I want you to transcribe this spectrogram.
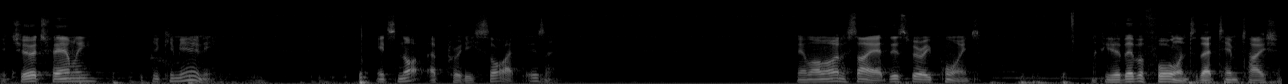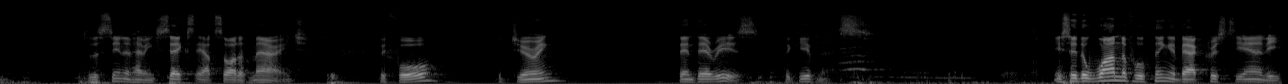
your church family, your community. It's not a pretty sight, is it? Now, I want to say at this very point if you have ever fallen to that temptation, to the sin of having sex outside of marriage, before, but during, then there is forgiveness. You see, the wonderful thing about Christianity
